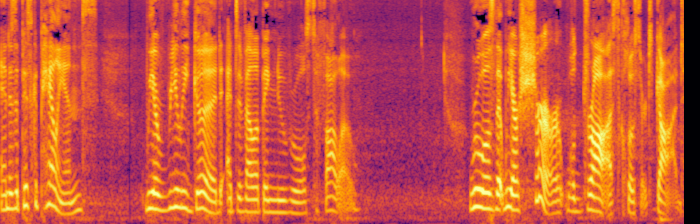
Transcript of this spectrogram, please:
and as Episcopalians, we are really good at developing new rules to follow. Rules that we are sure will draw us closer to God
